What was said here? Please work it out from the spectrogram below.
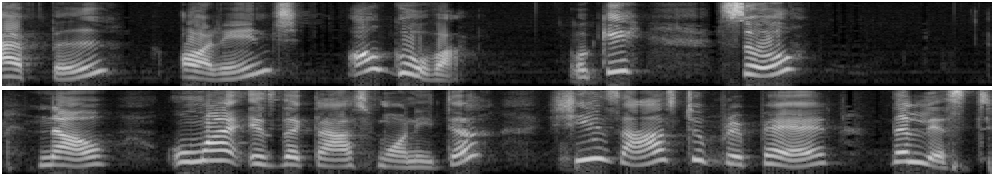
apple, orange or guava. Okay. So, now Uma is the class monitor. She is asked to prepare the list.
